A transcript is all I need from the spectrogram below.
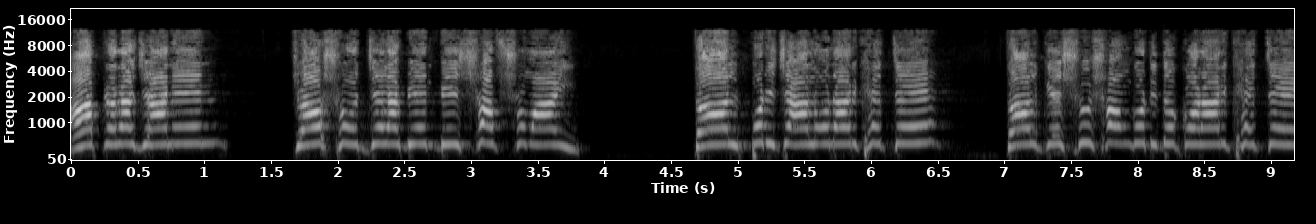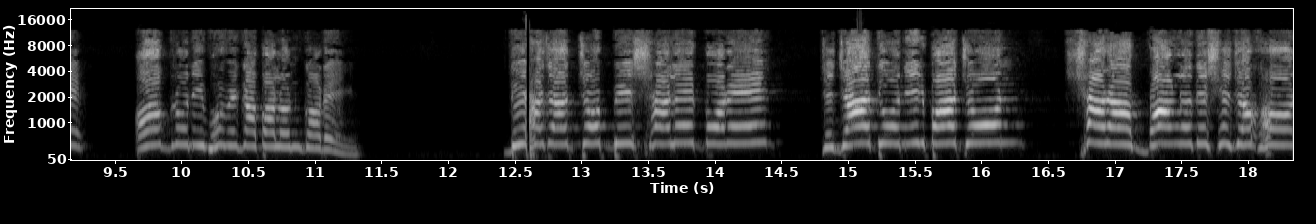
আপনারা জানেন, যশোর জেলা বিএনপি সব সময় দল পরিচালনার ক্ষেত্রে, দলকে সুসংগঠিত করার ক্ষেত্রে অগ্রণী ভূমিকা পালন করে। দুই হাজার চব্বিশ সালের পরে যে জাতীয় নির্বাচন সারা বাংলাদেশে যখন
